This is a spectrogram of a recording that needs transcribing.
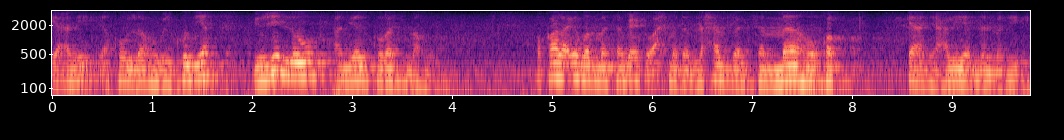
يعني يقول له بالكنية يجله أن يذكر اسمه. وقال أيضا ما سمعت أحمد بن حنبل سماه قط يعني علي بن المديني.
